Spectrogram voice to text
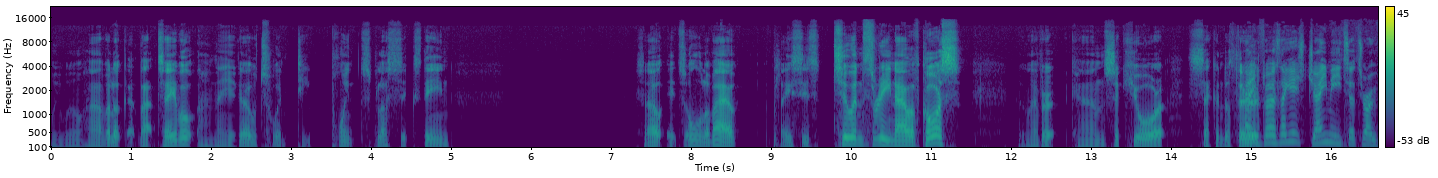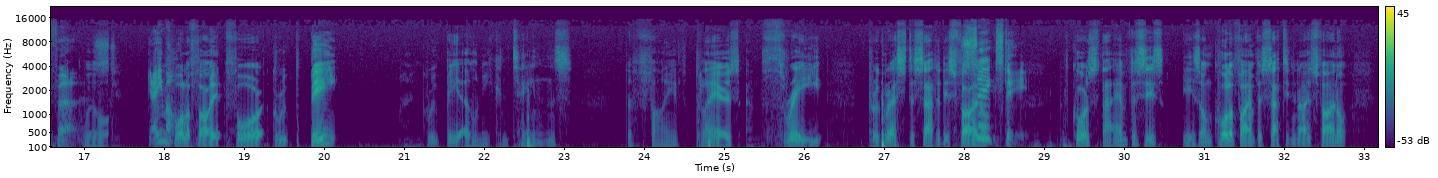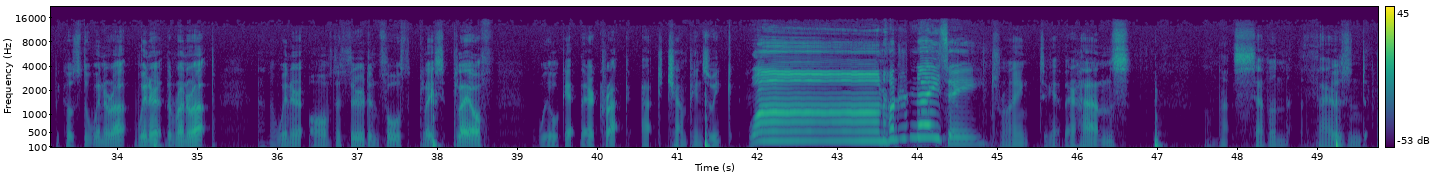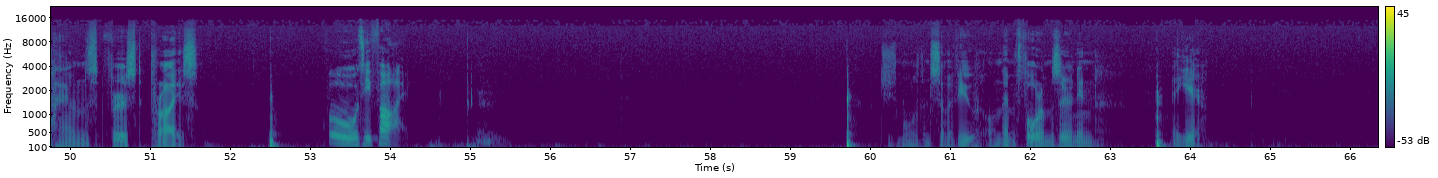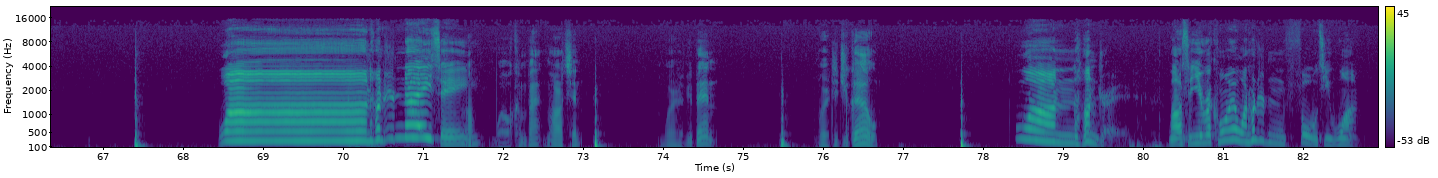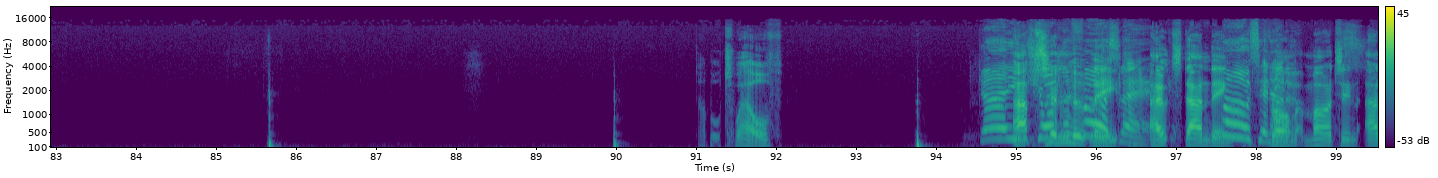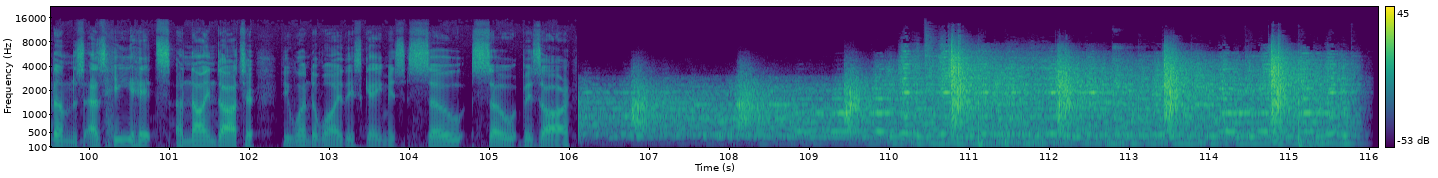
We will have a look at that table, and there you go 20 points plus 16. So it's all about places two and three now, of course. Whoever can secure second or third first leg, it's Jamie to throw first. will Game on. qualify for Group B. And Group B only contains the five players, and three progress to Saturday's final. 60. Of course, that emphasis is on qualifying for Saturday night's final because the winner up, winner, the runner up, and the winner of the third and fourth place playoff will get their crack at Champions Week. 180. Trying to get their hands that seven thousand pounds first prize. 45. which is more than some of you on them forums earn in a year. One hundred and eighty. Oh, welcome back, Martin. Where have you been? Where did you go? One hundred. Martin, you require one hundred and forty-one. Double 12. Game Absolutely outstanding Martin from Adams. Martin Adams as he hits a nine darter. If you wonder why this game is so, so bizarre. Música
